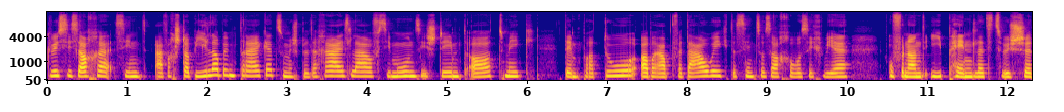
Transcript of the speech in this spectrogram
Gewisse Sachen sind einfach stabiler beim Tragen, zum Beispiel der Kreislauf, das Immunsystem, die Atmung, die Temperatur, aber auch die Verdauung. Das sind so Sachen, die sich wie aufeinander einpendeln zwischen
